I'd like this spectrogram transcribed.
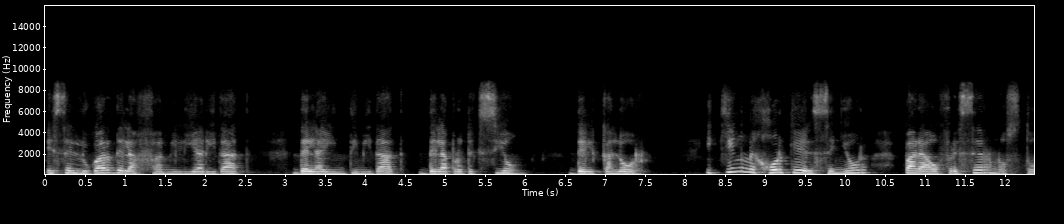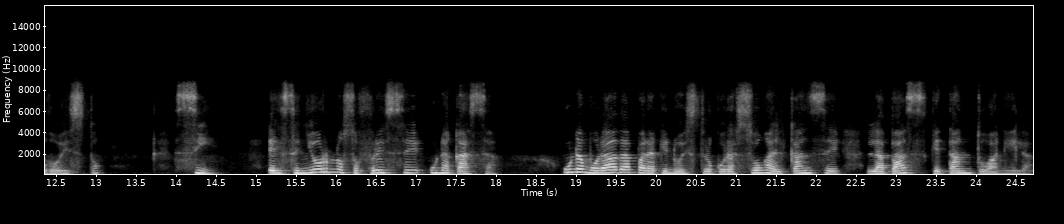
es el lugar de la familiaridad, de la intimidad, de la protección, del calor. ¿Y quién mejor que el Señor para ofrecernos todo esto? Sí, el Señor nos ofrece una casa, una morada para que nuestro corazón alcance la paz que tanto anhela.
